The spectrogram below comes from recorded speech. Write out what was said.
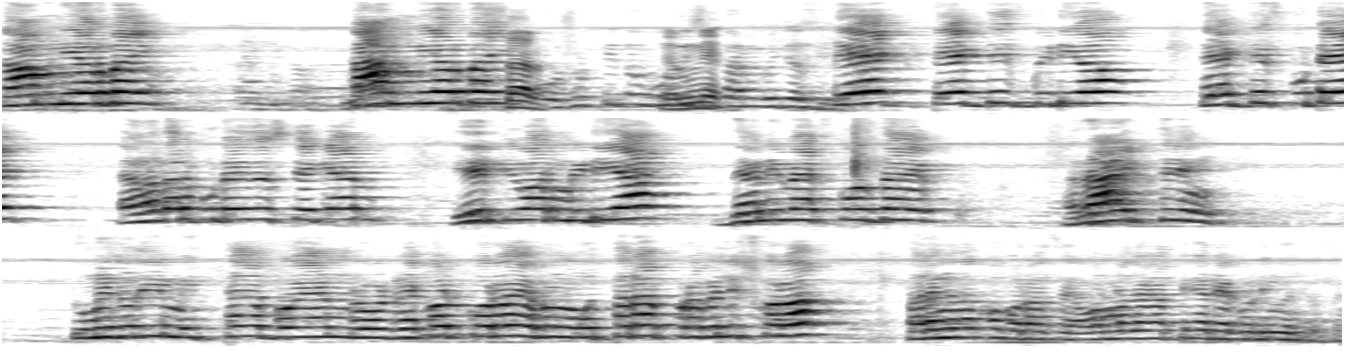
Come nearby. Come nearby. ওষুধটি তো ভুল হয়েছে তো আমি কইতাছি Take take this video. Take this footage. Another footage is taken. If you are media, then you expose the right thing. তুমি যদি মিথ্যা বয়ান রেকর্ড করো এবং মিথ্যারা প্রবেলিশ করো তাহলে কিন্তু খবর আছে অন্য জায়গা থেকে রেকর্ডিং হইতেছে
